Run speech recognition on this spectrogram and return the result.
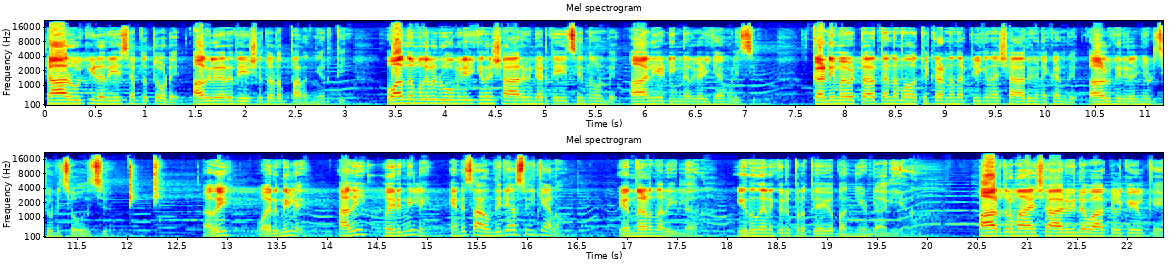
ഷാറൂഖ് ഇടറിയ ശബ്ദത്തോടെ അതിലേറെ ദേഷ്യത്തോടെ പറഞ്ഞു നിർത്തി. വന്നു മുതൽ റൂമിലിരിക്കുന്ന ഷാറുവിന്റെ അടുത്തേക്ക് ചെന്നുകൊണ്ട് ആലിയെ ഡിന്നർ കഴിക്കാൻ വിളിച്ചു. കണ്ണിമ വെട്ടാതെ തന്നെ മുഖത്ത് കണ്ണു നട്ടിരിക്കുന്ന ഷാറുവിനെ കണ്ട് ആൾ വിരൽ ഞൊടിച്ചുകൊണ്ട് ചോദിച്ചു. അതെ വരുന്നില്ലേ? അതെ വരുന്നില്ലേ? എന്റെ സൗന്ദര്യം ആസ്വദിക്കാണോ? എന്താണെന്നറിയില്ല. ഇന്ന് നിനക്കൊരു പ്രത്യേക ഭംഗിയുണ്ട് ആലിയ. ആർദ്രമായ ഷാരുവിന്റെ വാക്കുകൾ കേൾക്കെ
